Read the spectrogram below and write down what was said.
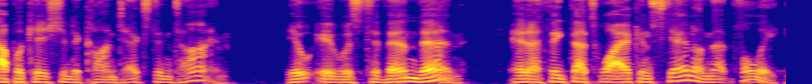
application to context and time. It, it was to them then. And I think that's why I can stand on that fully.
